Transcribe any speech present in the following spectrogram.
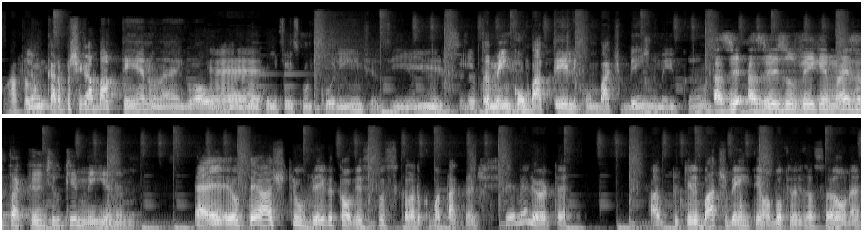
O Rafael Ele é um cara pra chegar batendo, né? Igual É. o que ele fez contra o Corinthians. E, Isso, e também combater, ele combate bem no meio campo. Às, às vezes o Veiga é mais atacante do que meia, né, mano? É, eu até acho que o Veiga, talvez, se fosse escalado como atacante, seria melhor até. Ah, Porque ele bate bem, tem uma boa finalização, né?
